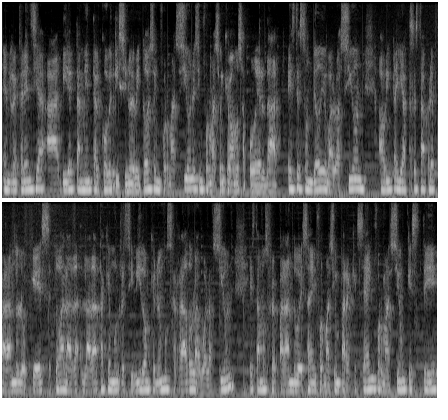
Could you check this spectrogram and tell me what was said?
en referencia a, directamente al COVID-19 y toda esa información es información que vamos a poder dar. Este sondeo de evaluación ahorita ya se está preparando lo que es toda la, la data que hemos recibido, aunque no hemos cerrado la evaluación, estamos preparando esa información para que sea información que esté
